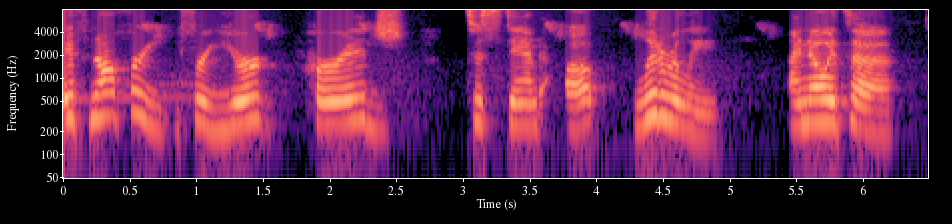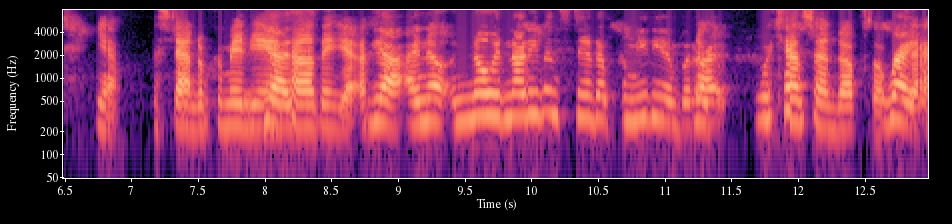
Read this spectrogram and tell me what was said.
if not for for your courage to stand up, literally. I know it's a yeah, a stand-up comedian Yes. kind of thing. Yeah, yeah, I know no, not even stand up comedian, but No, I we can't stand up. So Right. yeah.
